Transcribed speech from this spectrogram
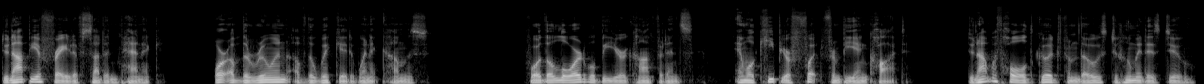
Do not be afraid of sudden panic, or of the ruin of the wicked when it comes. For the Lord will be your confidence, and will keep your foot from being caught. Do not withhold good from those to whom it is due,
